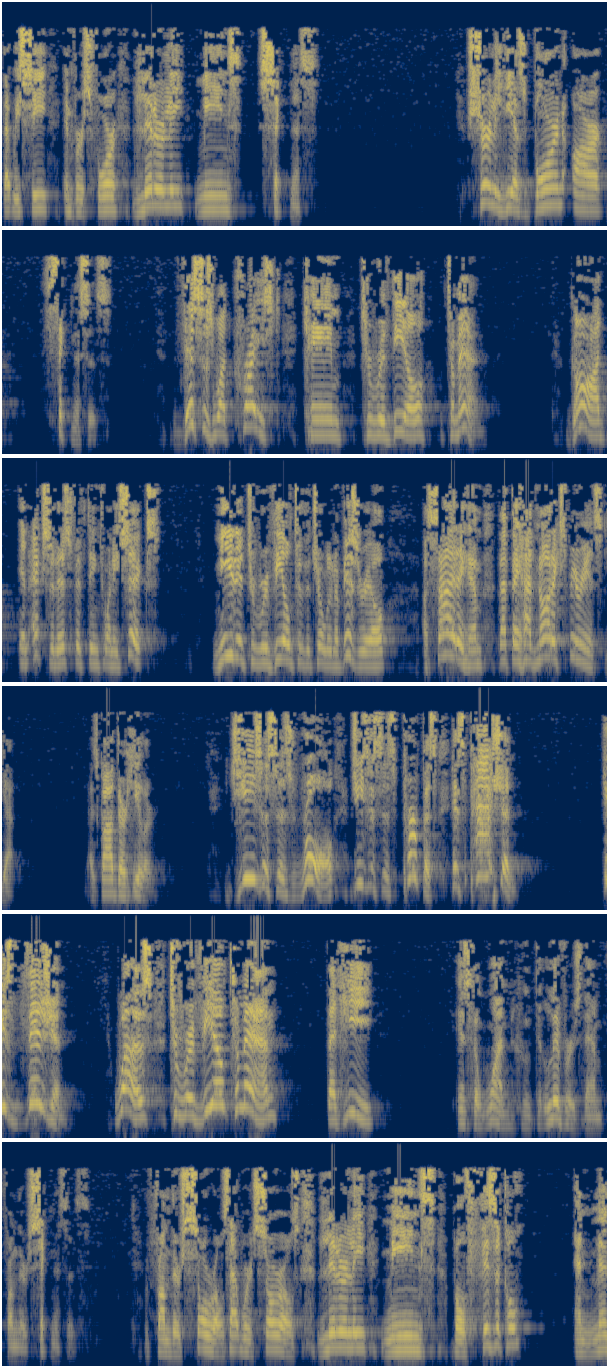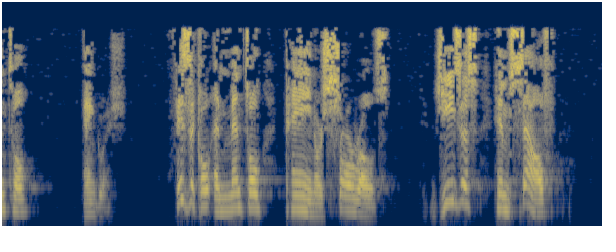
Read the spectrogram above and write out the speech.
that we see in verse 4 literally means sickness. Surely he has borne our sicknesses. This is what Christ came to reveal to man. God in Exodus 1526 needed to reveal to the children of Israel a side of him that they had not experienced yet as God their healer. Jesus' role, Jesus' purpose, his passion, his vision was to reveal to man that he is the one who delivers them from their sicknesses, from their sorrows. That word sorrows literally means both physical and mental anguish. physical and mental pain or sorrows. Jesus himself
